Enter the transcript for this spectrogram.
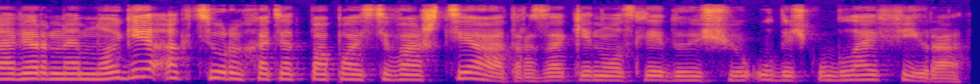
«Наверное, многие актеры хотят попасть в ваш театр», – закинула следующую удочку Глафира.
